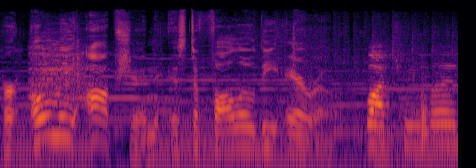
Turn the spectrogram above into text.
Her only option is to follow the arrow. Watch me, bud.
